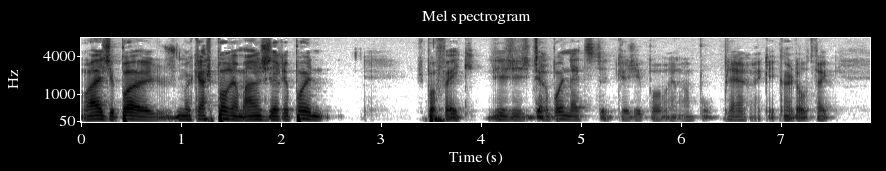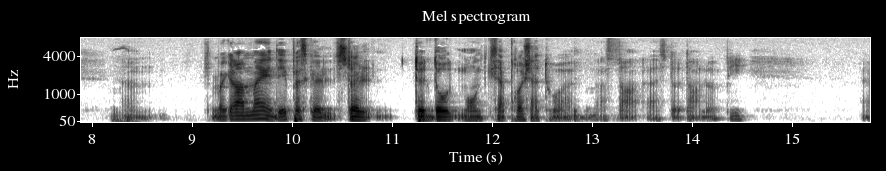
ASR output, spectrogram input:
ouais, j'ai pas. Je me cache pas vraiment. Je dirais pas une. Je suis pas fake. Je, dirais pas une attitude que j'ai pas vraiment pour plaire à quelqu'un d'autre. Fait que, ça m'a grandement aidé parce que t'as d'autres mondes qui s'approchent à toi dans ce temps, à ce temps-là. Puis, euh,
